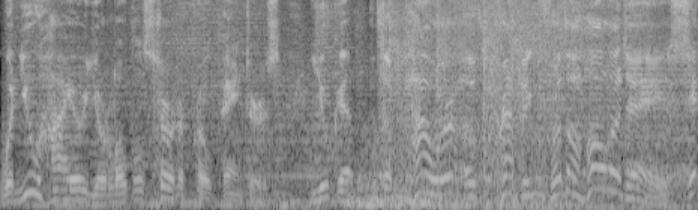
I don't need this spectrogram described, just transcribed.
When you hire your local CertaPro painters, you get the power of prepping for the holidays. Get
